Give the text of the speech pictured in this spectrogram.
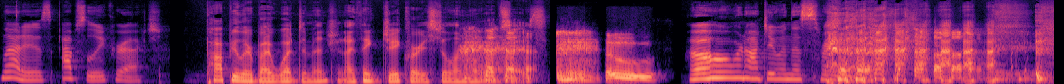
That is absolutely correct. Popular by what dimension? I think jQuery is still on my websites. oh, Oh, we're not doing this right now.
